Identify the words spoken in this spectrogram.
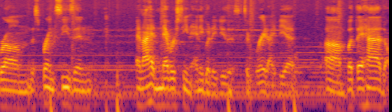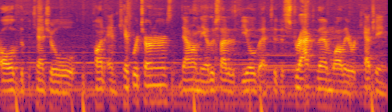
from the spring season, and I had never seen anybody do this. It's a great idea um, but they had all of the potential punt and kick returners down on the other side of the field, and to distract them while they were catching,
